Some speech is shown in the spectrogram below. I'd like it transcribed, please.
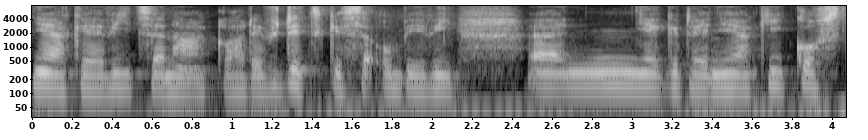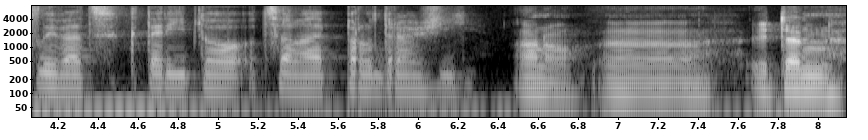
nějaké více náklady, vždycky se objeví eh, někde nějaký kostlivec, který to celé prodraží. Ano, i ten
